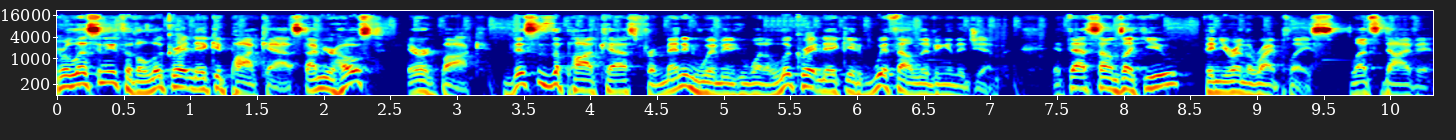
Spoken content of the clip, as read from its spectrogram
You're listening to the Look Great Naked podcast. I'm your host, Eric Bach. This is the podcast for men and women who want to look great naked without living in the gym. If that sounds like you, then you're in the right place. Let's dive in.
